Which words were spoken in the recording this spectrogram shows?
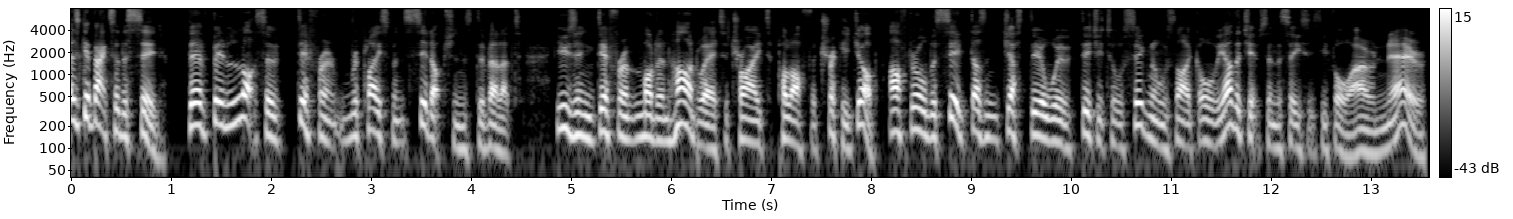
Let's get back to the SID. There have been lots of different replacement SID options developed, using different modern hardware to try to pull off a tricky job. After all, the SID doesn't just deal with digital signals like all the other chips in the C64, oh no.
